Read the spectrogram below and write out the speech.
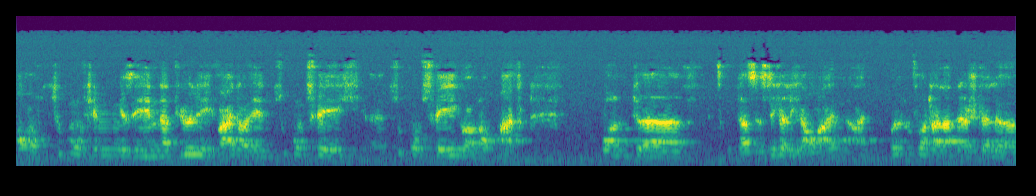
auch auf die Zukunft hingesehen natürlich weiterhin zukunftsfähig, zukunftsfähiger noch macht. Und äh, Das ist sicherlich auch ein, ein Kundenvorteil an der Stelle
